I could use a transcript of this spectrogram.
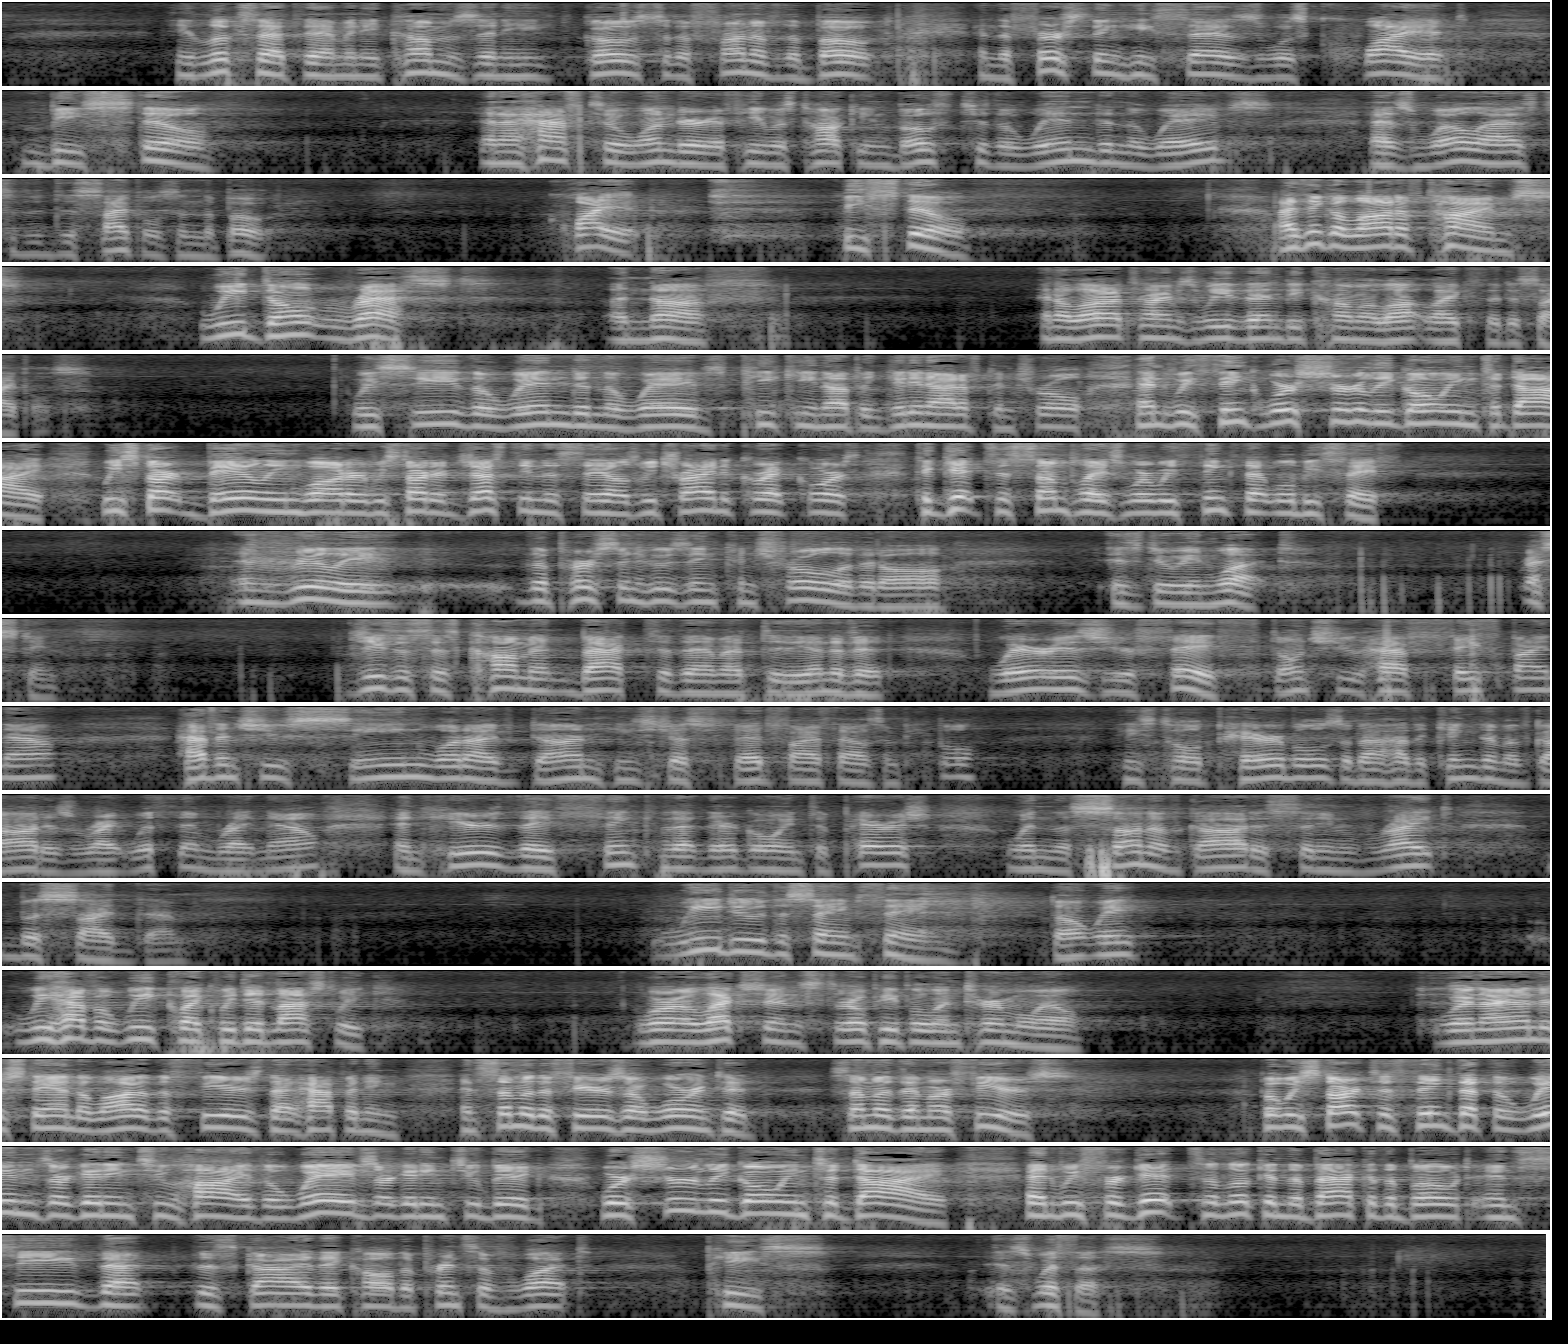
He looks at them and he comes and he goes to the front of the boat. And the first thing he says was, Quiet, be still. And I have to wonder if he was talking both to the wind and the waves as well as to the disciples in the boat. Quiet, be still. I think a lot of times we don't rest enough. And a lot of times we then become a lot like the disciples. We see the wind and the waves peaking up and getting out of control, and we think we're surely going to die. We start bailing water, we start adjusting the sails, we try to correct course to get to some place where we think that we'll be safe. And really, the person who's in control of it all is doing what? resting. Jesus' comment back to them at the end of it Where is your faith? Don't you have faith by now? Haven't you seen what I've done? He's just fed 5,000 people. He's told parables about how the kingdom of God is right with them right now. And here they think that they're going to perish when the Son of God is sitting right beside them. We do the same thing, don't we? We have a week like we did last week, where elections throw people in turmoil. When I understand a lot of the fears that happening, and some of the fears are warranted, some of them are fears. But we start to think that the winds are getting too high, the waves are getting too big, we're surely going to die. And we forget to look in the back of the boat and see that this guy they call the Prince of what? Peace is with us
